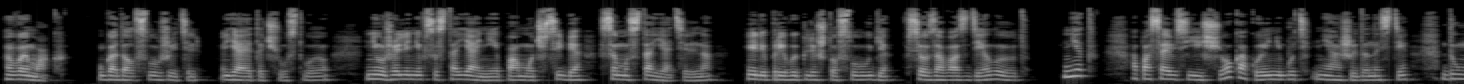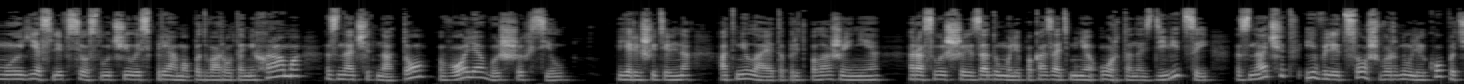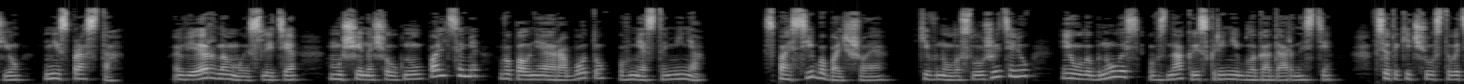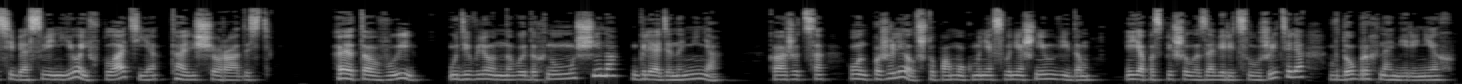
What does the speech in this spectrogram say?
«Вы маг», — угадал служитель. «Я это чувствую. Неужели не в состоянии помочь себе самостоятельно? Или привыкли, что слуги все за вас делают?» «Нет, опасаюсь еще какой-нибудь неожиданности. Думаю, если все случилось прямо под воротами храма, значит, на то воля высших сил». Я решительно отмела это предположение. Раз высшие задумали показать мне Ортона с девицей, значит, и в лицо швырнули копотью неспроста. «Верно мыслите», — мужчина щелкнул пальцами, выполняя работу вместо меня. «Спасибо большое», — кивнула служителю и улыбнулась в знак искренней благодарности. Все-таки чувствовать себя свиньей в платье — та еще радость. «Это вы?» Удивленно выдохнул мужчина, глядя на меня. Кажется, он пожалел, что помог мне с внешним видом, и я поспешила заверить служителя в добрых намерениях.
